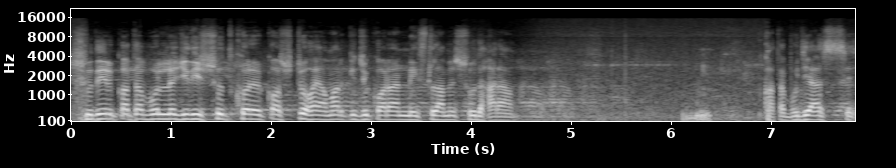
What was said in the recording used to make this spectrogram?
সুদের কথা বললে যদি সুদ করে কষ্ট হয়, আমার কিছু করার নেই, ইসলামের সুদ হারাম। কথা বুঝে আসছে?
